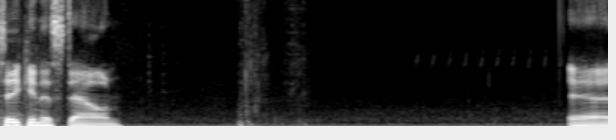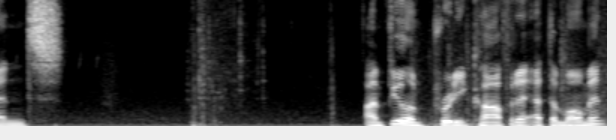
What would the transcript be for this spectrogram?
taking us down. And I'm feeling pretty confident at the moment.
